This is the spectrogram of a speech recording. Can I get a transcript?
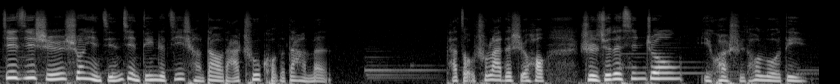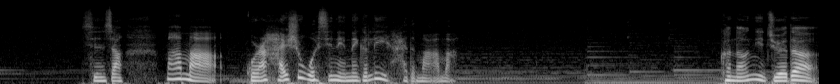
接机时双眼紧紧盯着机场到达出口的大门。他走出来的时候，只觉得心中一块石头落地。心想，妈妈果然还是我心里那个厉害的妈妈。可能你觉得，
